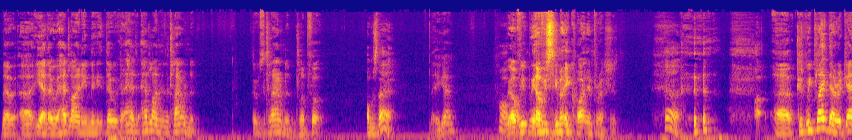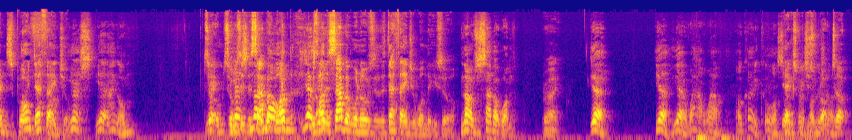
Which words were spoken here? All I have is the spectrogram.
No, uh, yeah, they were headlining the they were head, headlining the Clarendon. It was the Clarendon Club Foot. I was there. There you go. Oh, We, obvi- we obviously made quite an impression yeah. because we played there again supporting Oh, Death fuck, Angel. Yes. Yeah. Hang on. So, Yeah, so yes, was it the no, Sabbat no, one? I- yes, was it I- the Sabbat one or was it the Death Angel one that you saw? No, it was a Sabbat one. Right. Yeah. Yeah. Yeah. Wow. Wow. Okay. Cool. Yeah, you because we just rocked show. up,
